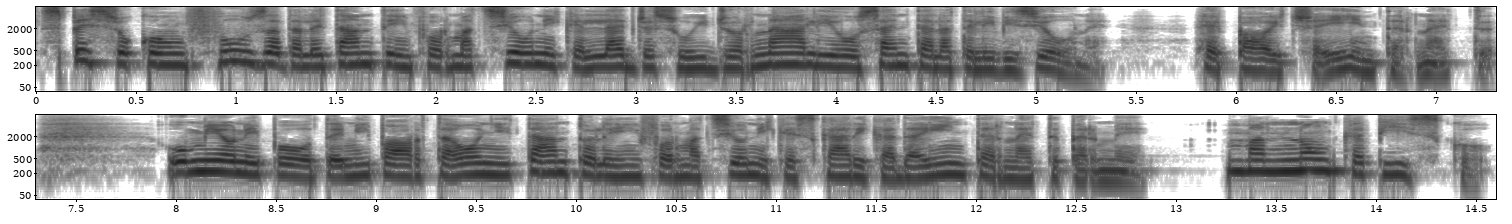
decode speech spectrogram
spesso confusa dalle tante informazioni che legge sui giornali o sente alla televisione. E poi c'è internet. Un mio nipote mi porta ogni tanto le informazioni che scarica da internet per me, ma non capisco.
